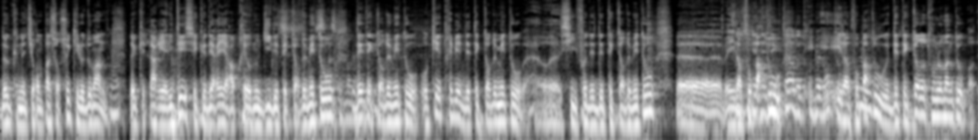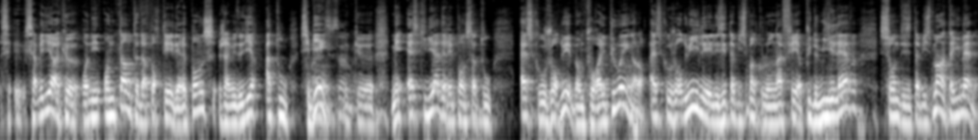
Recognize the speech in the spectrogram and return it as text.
donc ne tirons pas sur ceux qui le demandent. Mm. Donc, la réalité, c'est que derrière, après, on nous dit détecteur de métaux, détecteur de métaux. Ok, très bien, détecteur de métaux. Euh, s'il faut des détecteurs de métaux, euh, il en faut partout. Il en faut partout. Détecteur de ça veut dire qu'on on tente d'apporter des réponses, j'ai envie de dire, à tout. C'est bien. Euh, mais est-ce qu'il y a des réponses à tout? Est-ce qu'aujourd'hui, eh ben, on pourrait aller plus loin? Alors Est-ce qu'aujourd'hui, les, établissements que l'on a fait à plus de 1000 élèves sont des établissements à taille humaine?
